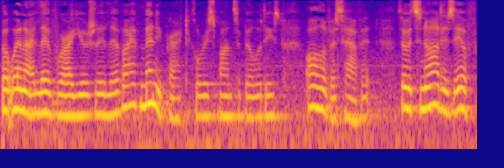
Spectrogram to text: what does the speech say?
But when I live where I usually live, I have many practical responsibilities. All of us have it. So it's not as if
